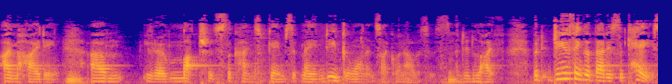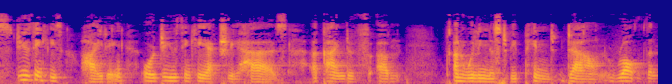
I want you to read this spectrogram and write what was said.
I'm hiding. Mm. Um, you know, much as the kinds of games that may indeed go on in psychoanalysis mm. and in life. But do you think that that is the case? Do you think he's hiding, or do you think he actually has a kind of um, unwillingness to be pinned down rather than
